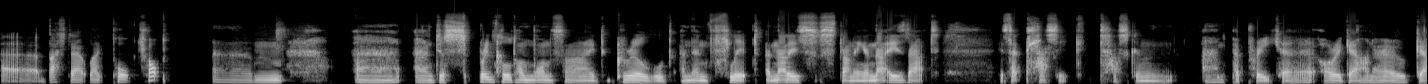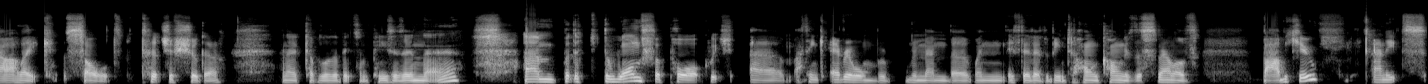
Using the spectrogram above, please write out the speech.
uh, bashed out like pork chop, um, uh, and just sprinkled on one side, grilled, and then flipped, and that is stunning. And that is that it's that classic Tuscan um, paprika, oregano, garlic, salt, touch of sugar, and a couple of other bits and pieces in there. Um, but the the one for pork, which um, I think everyone will remember when if they've ever been to Hong Kong, is the smell of barbecue, and it's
